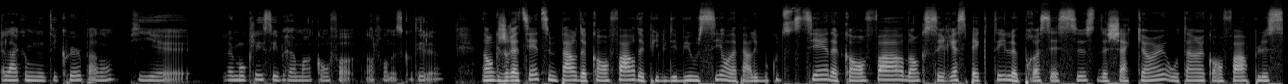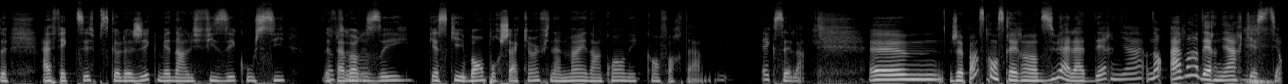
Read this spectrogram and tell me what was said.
la communauté queer, pardon. Puis le mot-clé, c'est vraiment confort, dans le fond, de ce côté-là. Donc, je retiens, tu me parles de confort depuis le début aussi. On a parlé beaucoup de soutien, de confort. Donc, c'est respecter le processus de chacun, autant un confort plus affectif, psychologique, mais dans le physique aussi, de Absolument. favoriser qu'est-ce qui est bon pour chacun finalement et dans quoi on est confortable. Oui. Excellent. Euh, je pense qu'on serait rendu à la dernière, non, avant-dernière question.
